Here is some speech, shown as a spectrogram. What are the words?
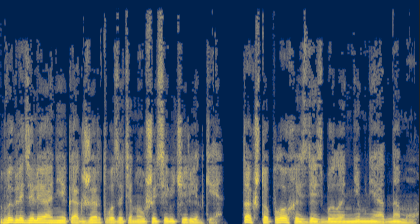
Выглядели они как жертва затянувшейся вечеринки, так что плохо здесь было не мне одному.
